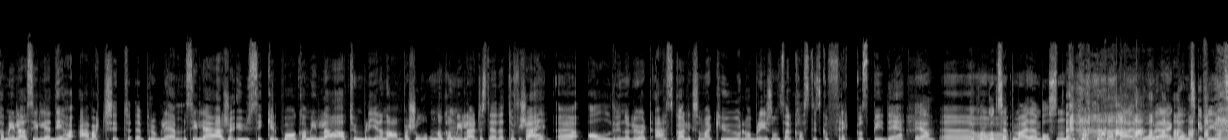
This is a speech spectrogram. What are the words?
Camilla og Silje de har, er hvert sitt eh, problem. Silje er så usikker på Camilla at hun blir en annen person når Camilla er til stede. Tøffer seg. Uh, aldri noe lurt. Jeg skal liksom være kul og blir sånn sarkastisk og frekk og spydig. Ja, Eh, Du kan og- godt sette meg i den bossen. Der bor jeg ganske fint.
